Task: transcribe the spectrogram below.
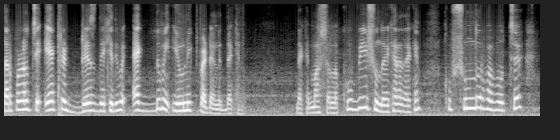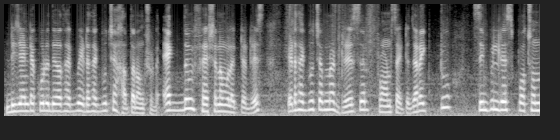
তারপরে হচ্ছে একটা ড্রেস দেখে দিব, একদমই ইউনিক প্যাটার্নের দেখেন। দেখেন মার্শাল্লাহ খুবই সুন্দর। এখানে দেখেন, খুব সুন্দরভাবে হচ্ছে ডিজাইনটা করে দেওয়া থাকবে। এটা থাকবে হচ্ছে হাতার অংশটা। একদমই ফ্যাশনেবল একটা ড্রেস। এটা থাকবে হচ্ছে আপনার ড্রেসের ফ্রন্ট সাইডে যারা একটু সিম্পল ড্রেস পছন্দ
